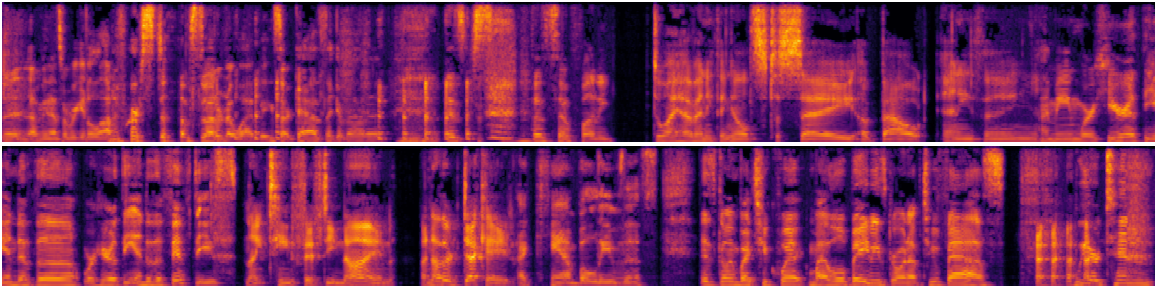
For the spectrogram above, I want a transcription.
I mean that's where we get a lot of our stuff. So I don't know why I'm being sarcastic about it. It's just that's so funny. Do I have anything else to say about anything? I mean, we're here at the end of the we're here at the end of the fifties. 1959, another decade. I can't believe this. It's going by too quick. My little baby's growing up too fast. We are ten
